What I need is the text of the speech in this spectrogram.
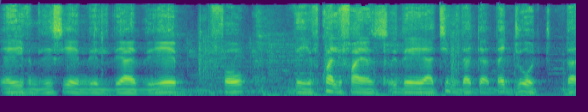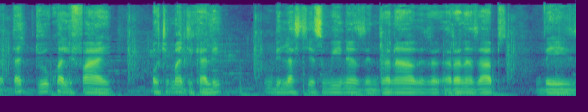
uh, even this year and the, the, the year before, they have qualifiers. Are teams that, that, that do that, that do qualify automatically. The last year's winners and runner, runners ups, they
